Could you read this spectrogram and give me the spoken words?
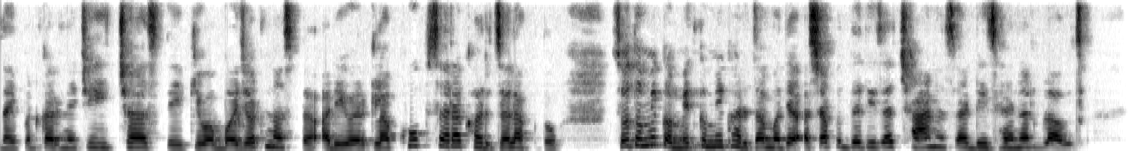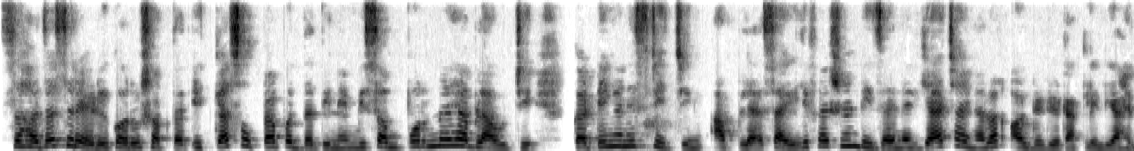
नाही पण करण्याची इच्छा असते किंवा बजेट नसतं अरिवर्कला खूप सारा खर्च लागतो. सो तुम्ही कमीत कमी खर्चामध्ये अशा पद्धतीचा छान असा डिझायनर ब्लाऊज सहजच रेडी करू शकतात. इतक्या सोप्या पद्धतीने मी संपूर्ण ह्या ब्लाऊजची कटिंग आणि स्टिचिंग आपल्या सायली फॅशन डिझायनर या चॅनलवर ऑलरेडी टाकलेली आहे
